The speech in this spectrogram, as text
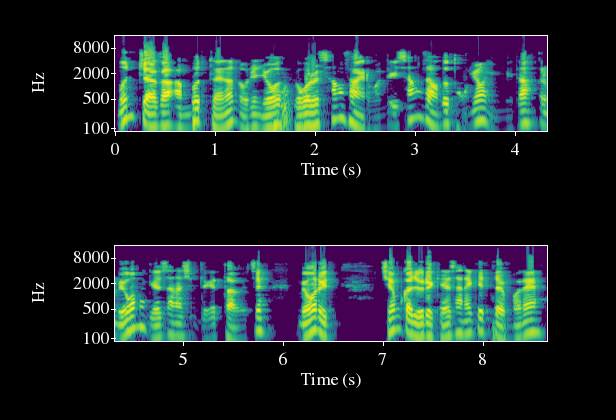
문자가 안 붙으면 우리는 요, 요거를 상상이라고 하는데 이 상상도 동령입니다. 그럼 요거만 계산하시면 되겠다. 그치? 요거는 지금까지 우리 계산했기 때문에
